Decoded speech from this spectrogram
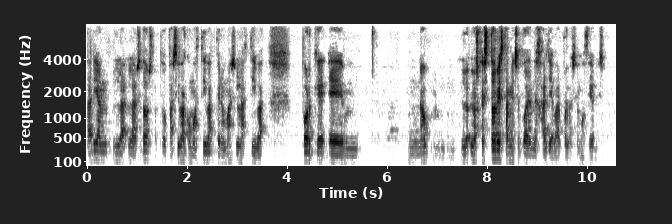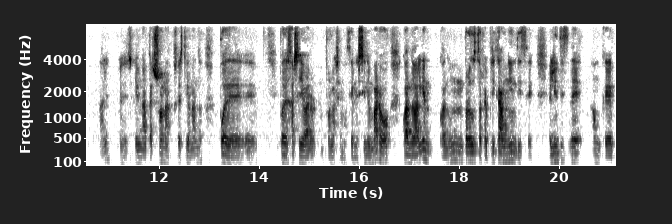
estarían las dos, tanto pasiva como activa, pero más en la activa, porque eh, no, los gestores también se pueden dejar llevar por las emociones. ¿vale? hay una persona gestionando puede, puede dejarse llevar por las emociones. Sin embargo, cuando alguien, cuando un producto replica un índice, el índice, aunque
